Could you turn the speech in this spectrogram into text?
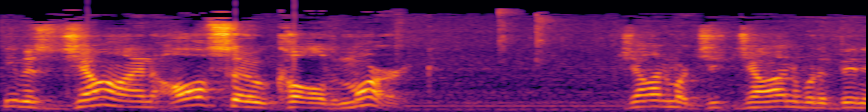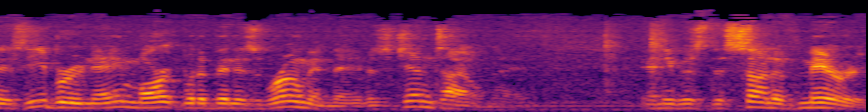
He was John, also called Mark. John, John would have been his Hebrew name, Mark would have been his Roman name, his Gentile name. And he was the son of Mary.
